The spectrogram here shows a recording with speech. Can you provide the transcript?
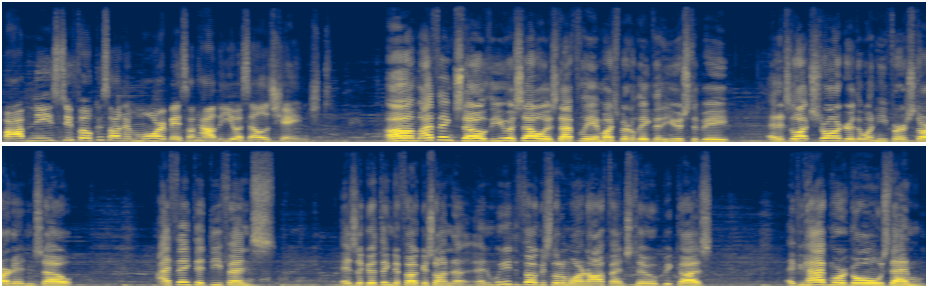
Bob needs to focus on it more based on how the USL has changed? Um, I think so. The USL is definitely a much better league than it used to be, and it's a lot stronger than when he first started. And so, I think that defense is a good thing to focus on, uh, and we need to focus a little more on offense too, because if you have more goals, then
